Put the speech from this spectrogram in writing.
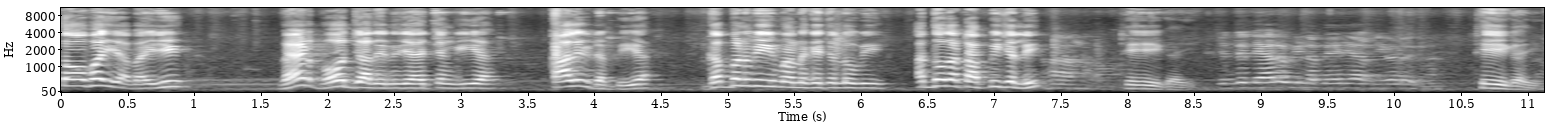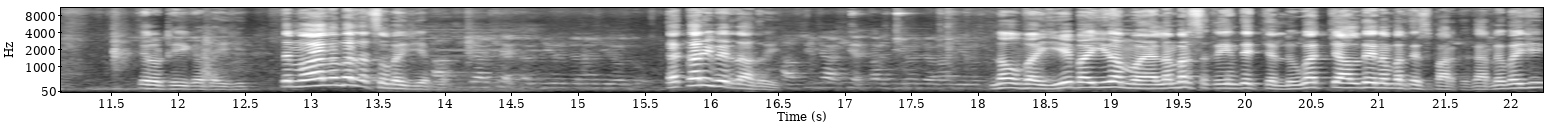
ਤੋਹਫਾ ਹੀ ਆ ਬਾਈ ਜੀ। ਵੈੜ ਬਹੁਤ ਜ਼ਿਆਦਾ ਨਜਾਇਜ਼ ਚੰਗੀ ਆ। ਕਾਲੀ ਡੱਬੀ ਆ। ਗੱਬਣ ਵੀ ਮੰਨ ਕੇ ਚੱਲੋ ਵੀ ਅੱਧੋ ਦਾ ਟਾਪੀ ਚੱਲੀ। ਹਾਂ ਹਾਂ। ਠੀਕ ਹੈ ਜੀ। ਜਿੱਦੇ ਤਿਆਰ ਹੋ ਗਈ 90000 ਦੀ ਵੇਟ ਹੋਏਗੀ ਨਾ। ਠੀਕ ਹੈ ਜੀ। ਚਲੋ ਠੀਕ ਹੈ ਬਾਈ ਜੀ। ਤੇ ਮੋਬਾਈਲ ਨੰਬਰ ਦੱਸੋ ਬਾਈ ਜੀ ਆਪਣਾ। 8070002 ਇੱਕ ਵਾਰੀ ਫੇਰ ਦੱਸ ਦਿਓ ਜੀ। 8070002 ਲਓ ਬਾਈ ਜੀ ਇਹ ਬਾਈ ਜੀ ਦਾ ਮੋਬਾਈਲ ਨੰਬਰ ਸਕਰੀਨ ਤੇ ਚੱਲੂਗਾ। ਚੱਲਦੇ ਨੰਬਰ ਤੇ ਸੰਪਰਕ ਕਰ ਲਿਓ ਬਾਈ ਜੀ।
